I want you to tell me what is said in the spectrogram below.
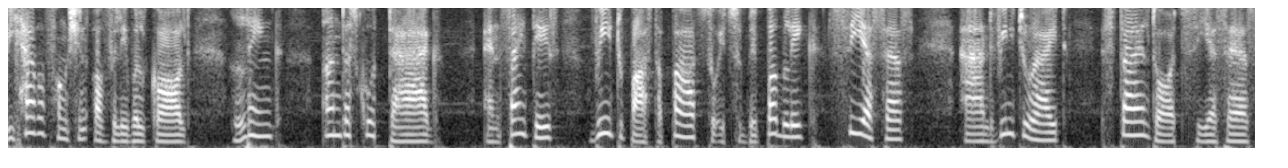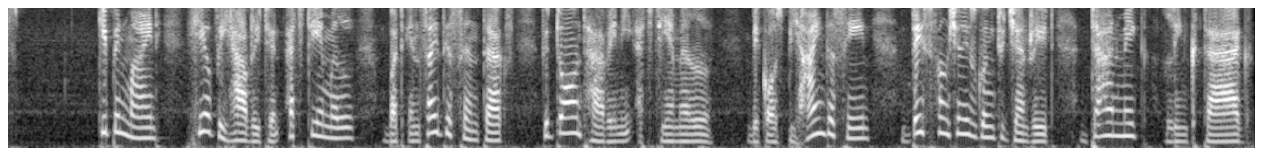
we have a function available called link underscore tag inside this we need to pass the path so it should be public css and we need to write style.css keep in mind here we have written html but inside the syntax we don't have any html because behind the scene this function is going to generate dynamic link tag.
